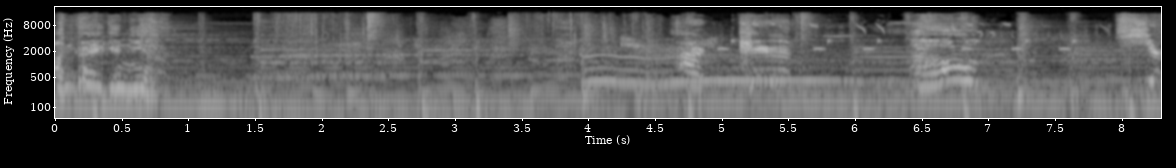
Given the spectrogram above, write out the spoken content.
I'm begging you. I can't. Oh, shit.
